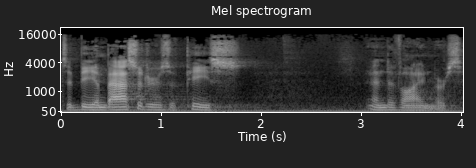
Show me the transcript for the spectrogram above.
to be ambassadors of peace and divine mercy.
